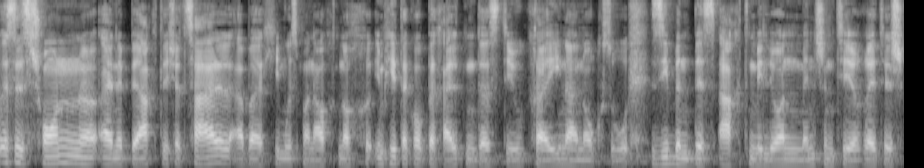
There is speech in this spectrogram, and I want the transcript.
es ist schon eine beachtliche Zahl, aber hier muss man auch noch im Hinterkopf behalten, dass die Ukrainer noch so sieben bis acht Millionen Menschen theoretisch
